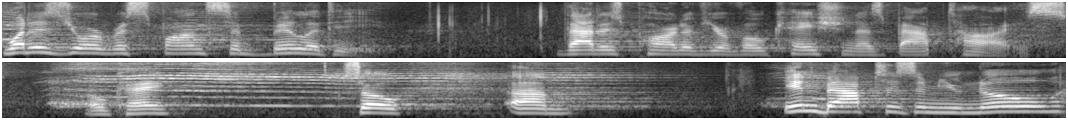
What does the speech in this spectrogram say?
What is your responsibility? That is part of your vocation as baptized. Okay? So, um, in baptism, you know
